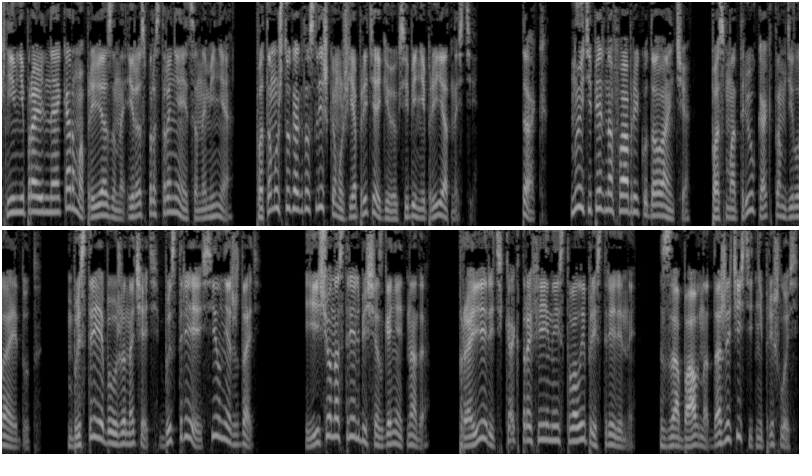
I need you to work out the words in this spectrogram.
к ним неправильная карма привязана и распространяется на меня, потому что как-то слишком уж я притягиваю к себе неприятности. Так, ну и теперь на фабрику до ланча. Посмотрю, как там дела идут. Быстрее бы уже начать, быстрее, сил нет ждать. И еще на стрельбище сгонять надо. Проверить, как трофейные стволы пристрелены. Забавно, даже чистить не пришлось.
